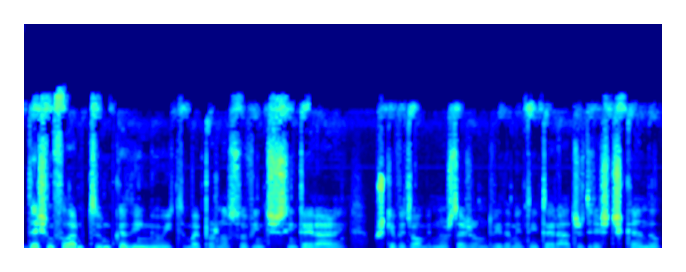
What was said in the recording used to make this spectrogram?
Deixa-me falar-te um bocadinho, e também para os nossos ouvintes se inteirarem, os que eventualmente não estejam devidamente inteirados deste escândalo.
